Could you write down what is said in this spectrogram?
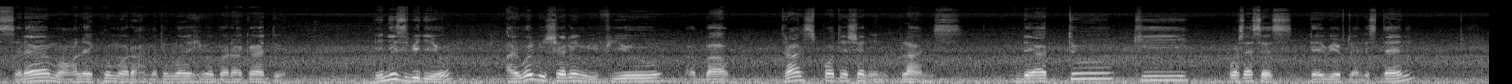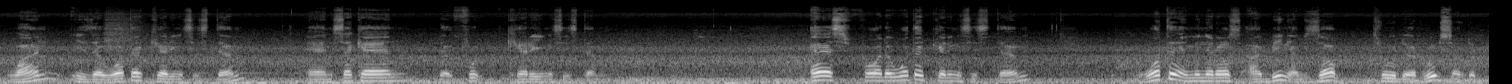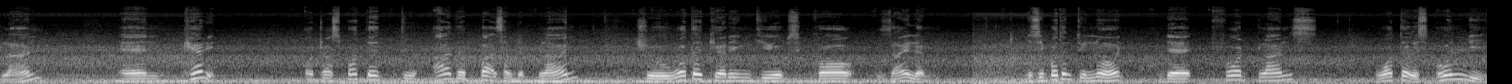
Assalamualaikum warahmatullahi wabarakatuh. In this video, I will be sharing with you about transportation in plants. There are two key processes that we have to understand. One is the water carrying system and second the food carrying system. As for the water carrying system, water and minerals are being absorbed through the roots of the plant and carried or transported to other parts of the plant through water carrying tubes called xylem. It's important to note that for plants, water is only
